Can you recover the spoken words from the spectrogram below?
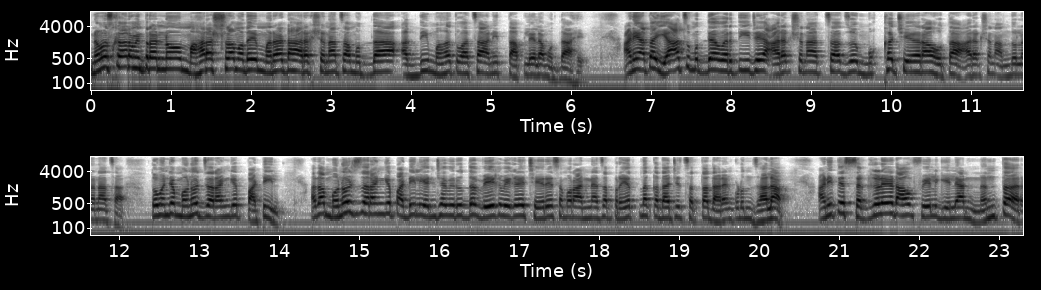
नमस्कार मित्रांनो महाराष्ट्रामध्ये मराठा आरक्षणाचा मुद्दा अगदी महत्त्वाचा आणि तापलेला मुद्दा आहे. आणि आता याच मुद्द्यावरती जे आरक्षणाचा जो मुख्य चेहरा होता आरक्षण आंदोलनाचा तो म्हणजे मनोज जरांगे पाटील. आता मनोज जरांगे पाटील यांच्या विरुद्ध वेगवेगळे चेहरे समोर आणण्याचा प्रयत्न कदाचित सत्ताधाऱ्यांकडून झाला. आणि ते सगळे डाव फेल गेल्यानंतर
